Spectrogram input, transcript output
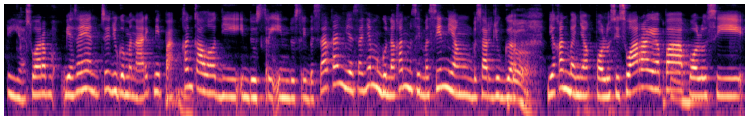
Iya, suara biasanya saya juga menarik nih Pak. Hmm. Kan kalau di industri-industri besar kan biasanya menggunakan mesin-mesin yang besar juga. Betul. Dia kan banyak polusi suara ya Betul. Pak, polusi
